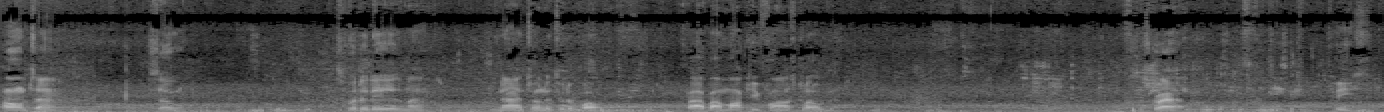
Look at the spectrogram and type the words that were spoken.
hometown. So that's what it is, man. Now tuned into the vault. Powered by MarKi Pharms Clothing. Subscribe. Peace.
